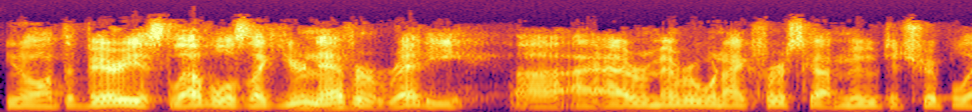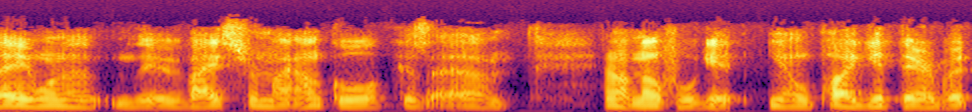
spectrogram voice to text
you know, at the various levels, like you're never ready. Uh, I, I, remember when I first got moved to AAA, one of the advice from my uncle, because um, I don't know if we'll get, you know, we'll probably get there, but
